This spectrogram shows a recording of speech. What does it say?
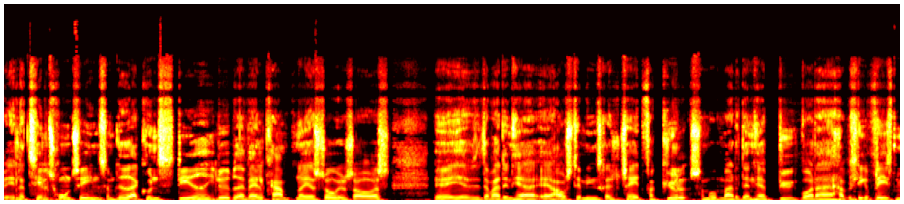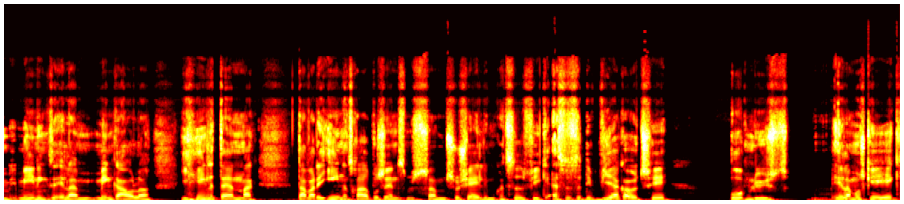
eller tiltroen til hende som leder, er kun steget i løbet af valgkampen, og jeg så jo så også, øh, der var den her øh, afstemningsresultat fra Gjøl, som åbenbart er den her by, hvor der ligger flest menings- eller minkavlere i hele Danmark. Der var det 31 procent, som, som Socialdemokratiet fik. Altså, så det virker jo til åbenlyst eller måske ikke,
